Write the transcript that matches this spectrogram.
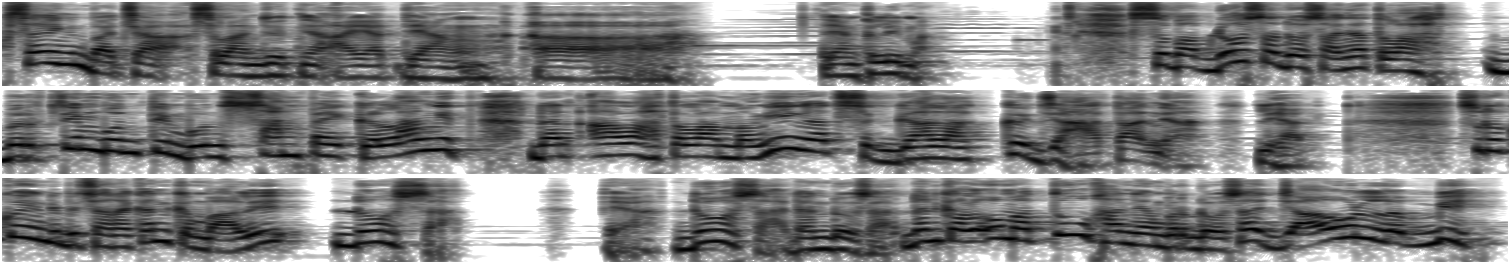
Saya ingin baca selanjutnya ayat yang uh, yang kelima. Sebab dosa-dosanya telah bertimbun-timbun sampai ke langit dan Allah telah mengingat segala kejahatannya. Lihat, Sudahku yang dibicarakan kembali dosa. Ya, dosa dan dosa. Dan kalau umat Tuhan yang berdosa jauh lebih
